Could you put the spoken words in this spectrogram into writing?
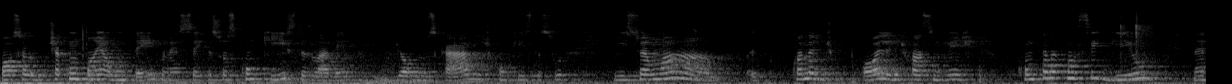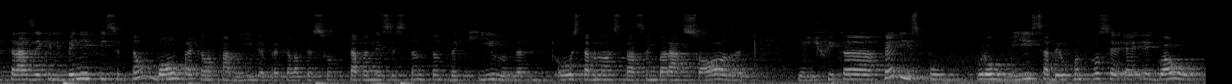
posso, te acompanho há algum tempo, né? Sei das suas conquistas lá dentro de alguns casos, de conquistas suas. Isso é uma. Quando a gente olha, a gente fala assim, gente, como que ela conseguiu né, trazer aquele benefício tão bom para aquela família, para aquela pessoa que estava necessitando tanto daquilo, da- ou estava numa situação embaraçosa. E a gente fica feliz por, por ouvir e saber o quanto você. É, é igual.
